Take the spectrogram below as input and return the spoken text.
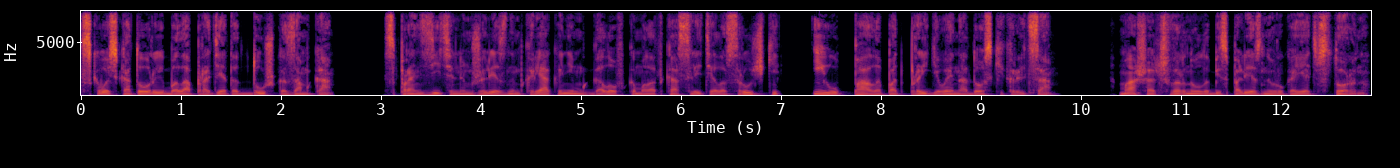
сквозь которые была продета душка замка. С пронзительным железным кряканьем головка молотка слетела с ручки и упала, подпрыгивая на доски крыльца. Маша отшвырнула бесполезную рукоять в сторону.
